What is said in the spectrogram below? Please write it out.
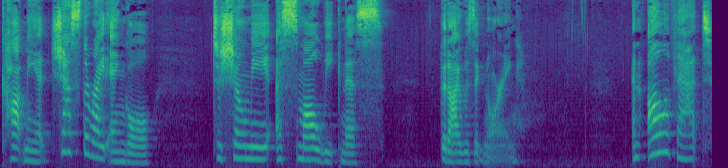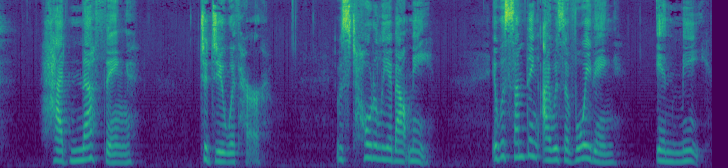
caught me at just the right angle to show me a small weakness that I was ignoring. And all of that had nothing to do with her. It was totally about me. It was something I was avoiding in me.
